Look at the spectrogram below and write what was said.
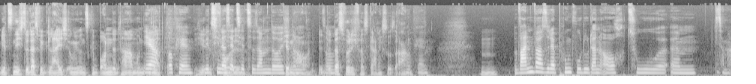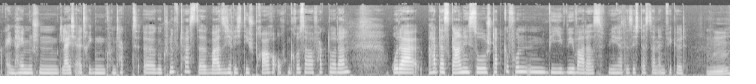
jetzt nicht so, dass wir gleich irgendwie uns gebondet haben und ja, gesagt, okay, wir ziehen das jetzt hier zusammen durch. Genau, so. das würde ich fast gar nicht so sagen. Okay. Hm. Wann war so der Punkt, wo du dann auch zu, ähm, ich sag mal, einheimischen, gleichaltrigen Kontakt äh, geknüpft hast? Da war sicherlich die Sprache auch ein größerer Faktor dann. Oder hat das gar nicht so stattgefunden? Wie, wie war das? Wie hatte sich das dann entwickelt? Hm,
